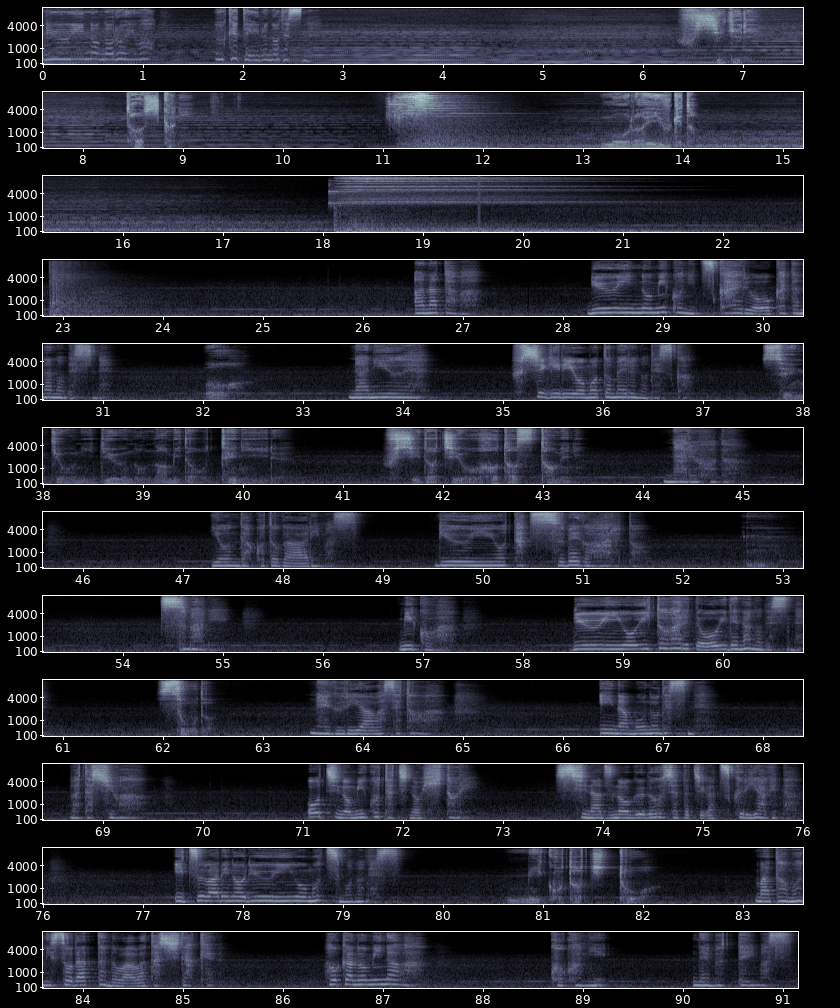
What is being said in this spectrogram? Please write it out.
流因の呪いを受けているのですね。不思議。り確かに。もらい受けた。流因の巫女に仕えるお方なのですね。ああ何故不思議りを求めるのですか？戦況に竜の涙を手に入れ不死立ちを果たすために。なるほど。読んだことがあります。流院を断つ術があると。つまり巫女は流院を厭われておいでなのですね。そうだ。巡り合わせとはいいなものですね。私は越智の巫女たちの一人死なずの愚道者たちが作り上げた偽りの流院を持つ者です。巫女たちとは？まともに育ったのは私だけ。他の皆はここに眠っています。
